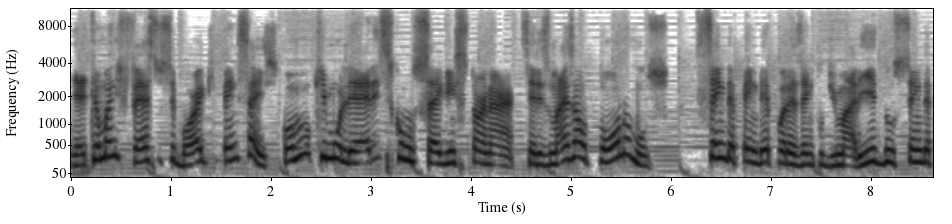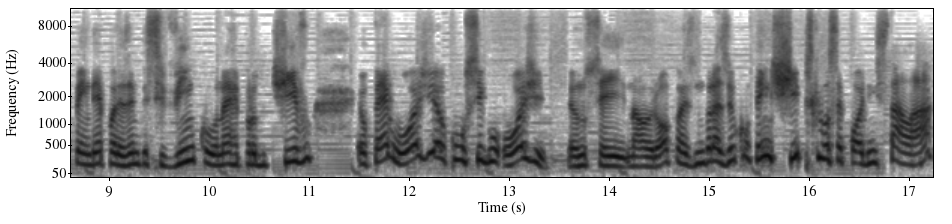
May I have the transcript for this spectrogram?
E aí tem o manifesto Cyborg que pensa isso. Como que mulheres conseguem se tornar seres mais autônomos sem depender, por exemplo, de marido, sem depender, por exemplo, desse vínculo né, reprodutivo. Eu pego hoje, eu consigo hoje, eu não sei na Europa, mas no Brasil tem chips que você pode instalar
